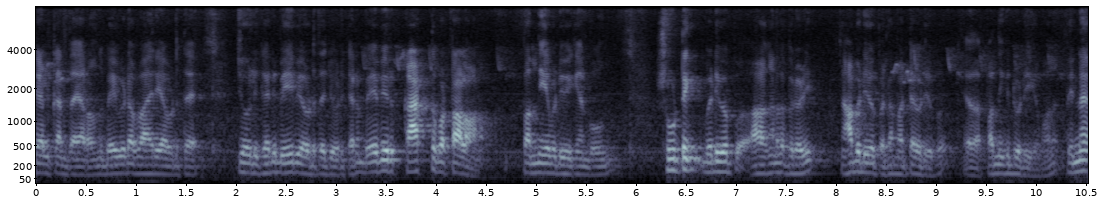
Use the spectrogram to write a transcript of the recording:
കേൾക്കാൻ തയ്യാറാവുന്നു. ബേബിയുടെ ഭാര്യ അവിടുത്തെ ജോലിക്കാരി ബേബി അവിടുത്തെ ജോലിക്കാരൻ. ബേബി ഒരു കാട്ടുപട്ടാളമാണ്. പന്നിയെ വെടിവെക്കാൻ പോകുന്നു. ഷൂട്ടിംഗ് വെടിവെപ്പ് അങ്ങനത്തെ പരിപാടി ആ വെടിവെപ്പല്ല മറ്റേ വെടിവെപ്പ് ഏതാ പന്നിക്കിട്ട് വെടിവെക്കാൻ പോകുന്നത് പിന്നെ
